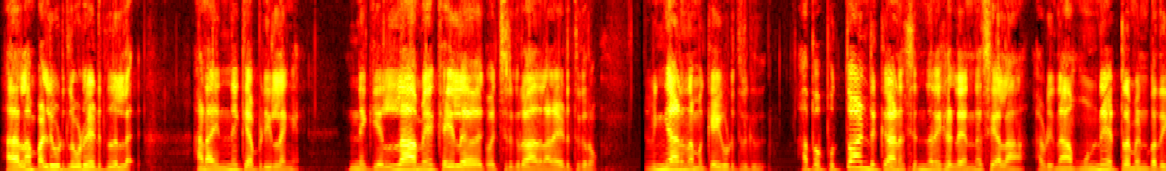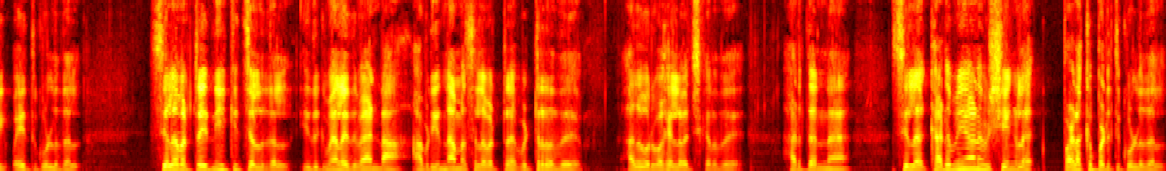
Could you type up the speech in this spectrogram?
அதெல்லாம் பள்ளிக்கூடத்தில் கூட எடுத்ததில்லை. ஆனால் இன்றைக்கி அப்படி இல்லைங்க. இன்றைக்கி எல்லாமே கையில் வச்சுருக்குறோம் அதனால் எடுத்துக்கிறோம். விஞ்ஞானம் நம்ம கை கொடுத்துருக்குது. அப்போ புத்தாண்டுக்கான சிந்தனைகள் என்ன செய்யலாம்? அப்படின்னா முன்னேற்றம் என்பதை வைத்துக்கொள்ளுதல் சிலவற்றை நீக்கிச் செல்லுதல். இதுக்கு மேலே இது வேண்டாம். அப்படின்னு நம்ம சிலவற்றை விட்டுறது. அது ஒரு வகையில் வச்சுக்கிறது. அடுத்து என்ன? சில கடுமையான விஷயங்களை பழக்கப்படுத்தி கொள்ளுதல்.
